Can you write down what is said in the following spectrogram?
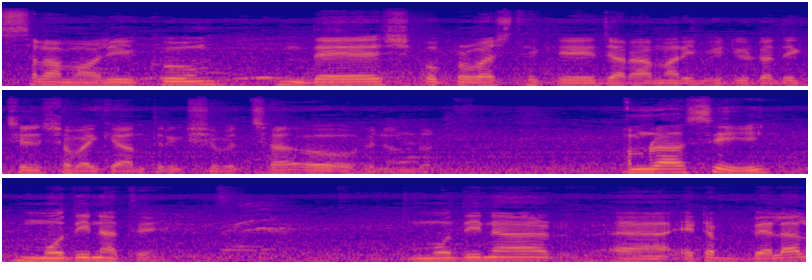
আসসালামু আলাইকুম, দেশ ও প্রবাস থেকে যারা আমার এই ভিডিওটা দেখছেন, সবাইকে আন্তরিক শুভেচ্ছা ও অভিনন্দন। আমরা আছি মদিনাতে। মদিনার এটা বেলাল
